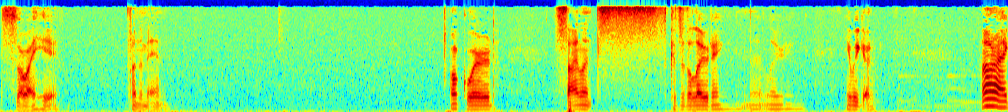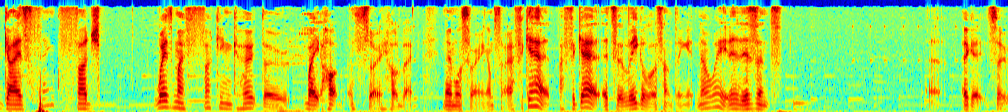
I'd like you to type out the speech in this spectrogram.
So I hear from the man. Awkward. Silence because of the loading. The loading. Here we go. Alright, guys. Thank fudge. Where's my fucking coat, though? Wait, hold. Sorry, hold back. No more swearing. I'm sorry. I forget. I forget. It's illegal or something. It, no, wait, it isn't. Uh, okay, so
